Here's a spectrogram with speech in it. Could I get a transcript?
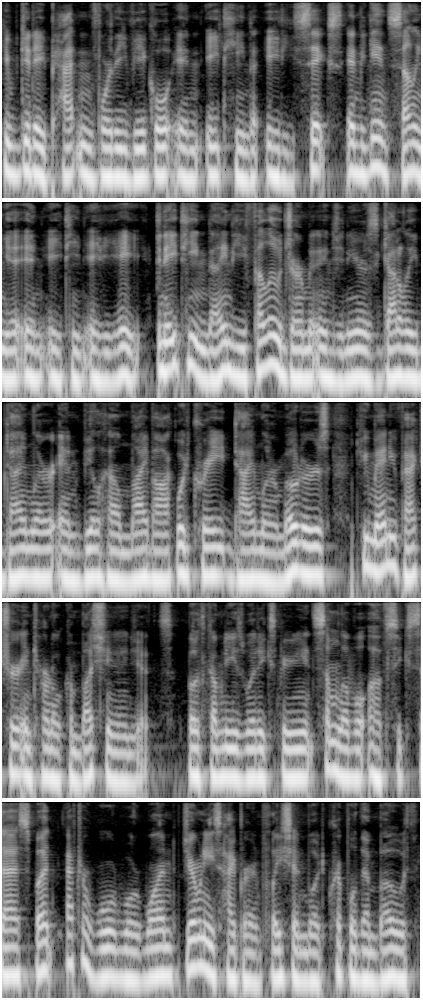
He would get a patent for the vehicle in 1886 and began selling it in 1888. In 1890, fellow German engineers Gottlieb Daimler and Wilhelm Maybach would create Daimler Motors to manufacture internal combustion engines. Both companies would experience some level of success, but after World War I, Germany's hyperinflation would cripple them both,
